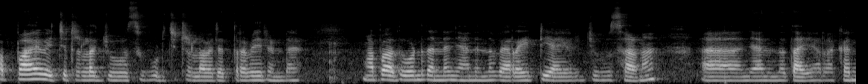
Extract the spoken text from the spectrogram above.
പപ്പായ വെച്ചിട്ടുള്ള ജ്യൂസ് കുടിച്ചിട്ടുള്ളവർ എത്ര പേരുണ്ട്? അപ്പോൾ അതുകൊണ്ട് തന്നെ ഞാനിന്ന് വെറൈറ്റി ആയ ഒരു ജ്യൂസാണ് ഞാനിന്ന് തയ്യാറാക്കാൻ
